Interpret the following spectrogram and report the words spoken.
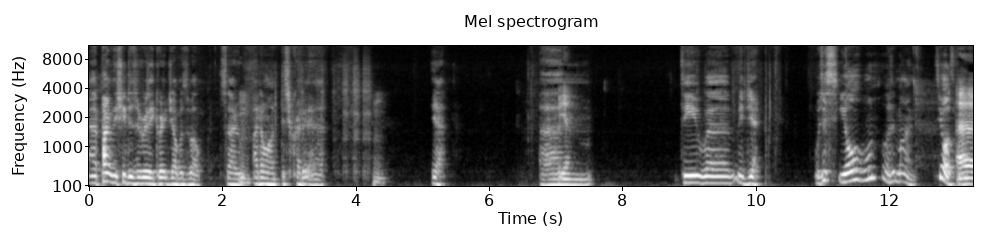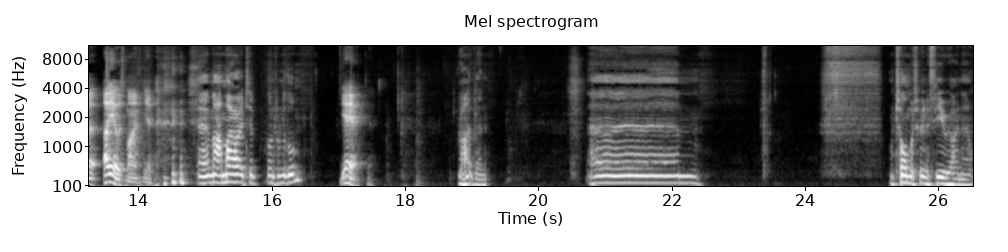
apparently she does a really great job as well. So Hmm. I don't want to discredit her. Yeah. Um, yeah. Do you? Uh, you? Was this your one or was it mine? It's yours. Uh, oh yeah, it was mine. Yeah, am, I- am I right to go on to another one? yeah, yeah. yeah. Right then. Um, I'm torn between a few right now.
